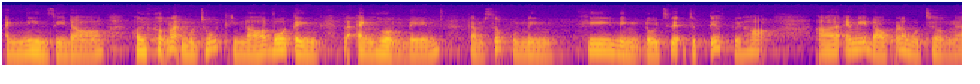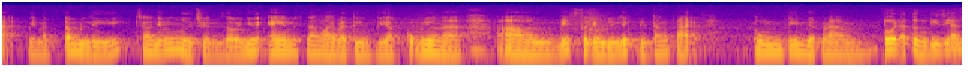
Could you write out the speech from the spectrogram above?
ánh nhìn gì đó hơi khựng lại một chút thì nó vô tình lại ảnh hưởng đến cảm xúc của mình khi mình đối diện trực tiếp với họ à, em nghĩ đó cũng là một trở ngại về mặt tâm lý cho những người chuyển giới như em ra ngoài và tìm việc cũng như là à, biết sự yếu lý lịch để đăng tải thông tin việc làm. Tôi đã từng đi diễn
